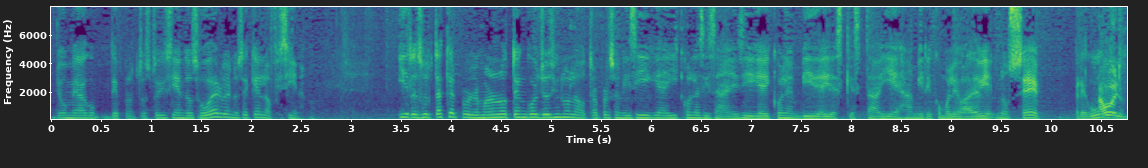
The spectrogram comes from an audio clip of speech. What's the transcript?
yo me hago, de pronto estoy siendo soberbio, no sé qué, en la oficina. Y resulta que el problema no lo tengo yo, sino la otra persona y sigue ahí con la cizaña y sigue ahí con la envidia y es que está vieja, mire cómo le va de bien, no sé, pregunto. Ah, bueno,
